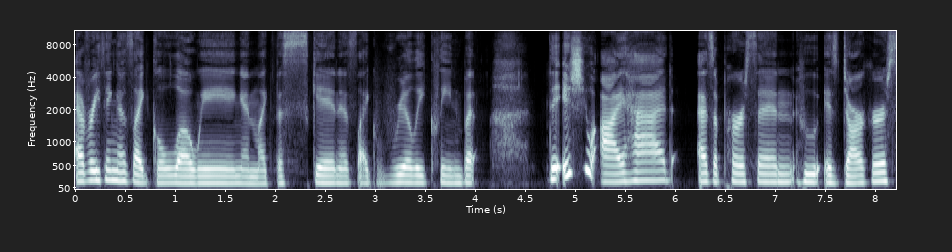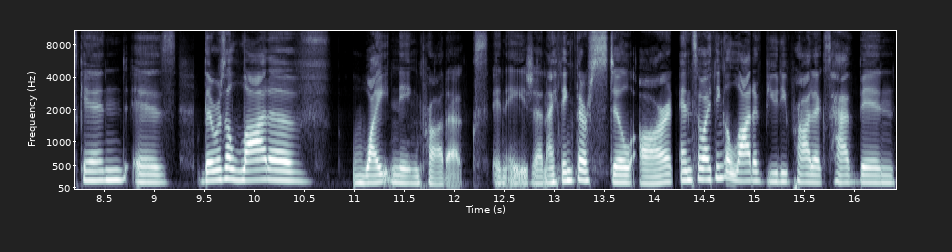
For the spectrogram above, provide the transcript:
Everything is like glowing and like the skin is like really clean. But the issue I had as a person who is darker skinned is there was a lot of whitening products in Asia. And I think there still are. And so I think a lot of beauty products have been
